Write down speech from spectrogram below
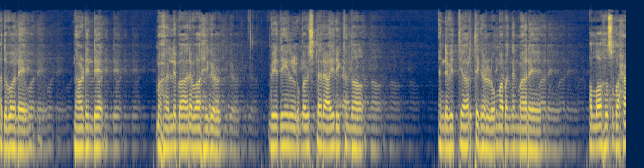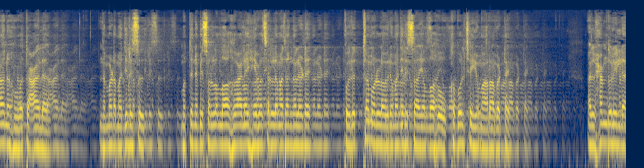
അതുപോലെ നാടിൻ്റെ മഹല്ല് ഭാരവാഹികൾ വേദിയിൽ ഉപവിഷ്ടരായിരിക്കുന്ന എൻ്റെ വിദ്യാർത്ഥികൾ ഉമ്മപങ്ങന്മാരെ അള്ളാഹു സുബഹാനഹു വതആല നമ്മുടെ മജ്ലിസ് മുത്തുനബി സല്ലാഹു അലഹി വസല്ലമ തങ്ങളുടെ പൊരുത്തമുള്ള ഒരു മജ്ലിസായി അള്ളാഹു കബൂൽ ചെയ്യുമാറാവട്ടെ. അൽഹംദുലില്ലാ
